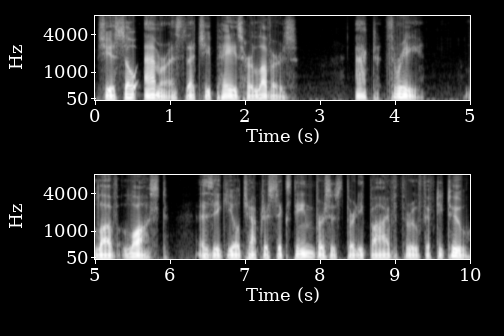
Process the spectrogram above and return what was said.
She is so amorous that she pays her lovers. Act 3 Love Lost. Ezekiel chapter 16, verses 35 through 52,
